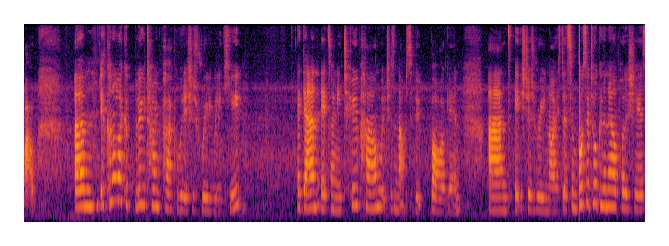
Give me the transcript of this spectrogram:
wow. Um, it's kind of like a blue toned purple but it's just really really cute. Again, it's only £2, which is an absolute bargain and it's just really nice. There's some also talking the nail polishes,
